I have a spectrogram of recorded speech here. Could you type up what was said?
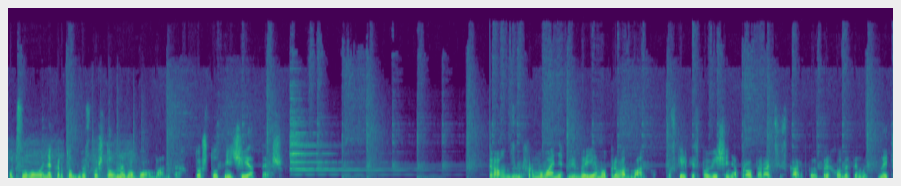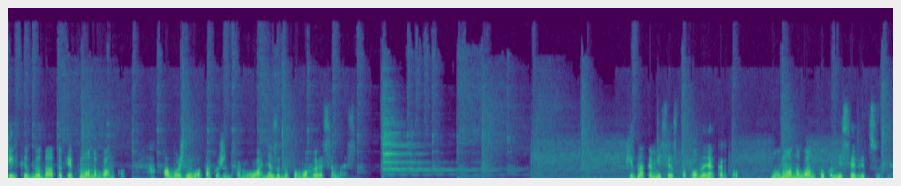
Обслуговування карток безкоштовне в обох банках, тож тут нічия теж. Раунд з інформування віддаємо Приватбанку, оскільки сповіщення про операції з карткою приходитимуть не тільки в додаток, як в Монобанку, а можливо також інформування за допомогою СМС. Вхідна комісія з поповнення карток. Ну в Монобанку комісія відсутня.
